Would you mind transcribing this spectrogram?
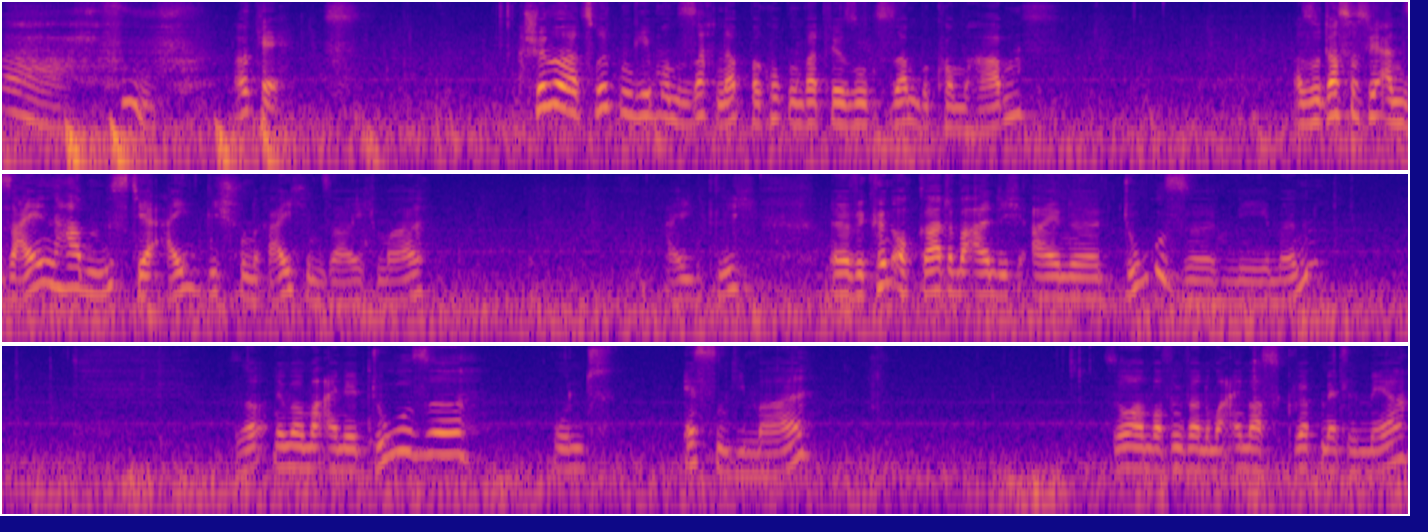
Ah, puh. Okay. Schwimmen wir mal zurück und geben unsere Sachen ab. Mal gucken, was wir so zusammenbekommen haben. Also das, was wir an Seilen haben, müsste ja eigentlich schon reichen, sage ich mal. Eigentlich. Äh, wir können auch gerade mal eigentlich eine Dose nehmen. So, nehmen wir mal eine Dose und essen die mal. So, haben wir auf jeden Fall nochmal einmal Scrap Metal mehr.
